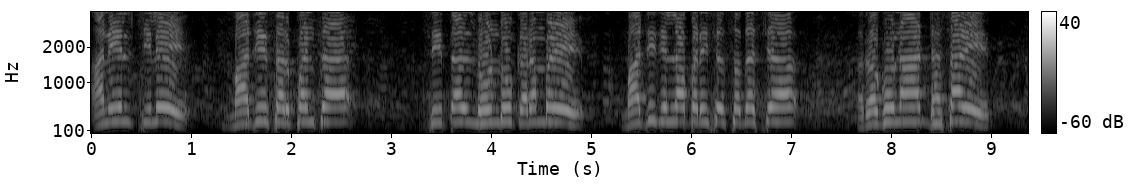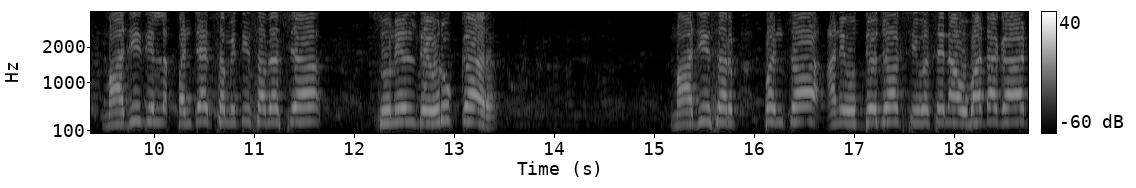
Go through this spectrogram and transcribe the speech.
अनिल चिले माजी सरपंच शीतल धोंडू करंबळे माजी जिल्हा परिषद सदस्य रघुनाथ ढसाळे माजी जिल्हा पंचायत समिती सदस्य सुनील देवरुखकर माजी सरपंच आणि उद्योजक शिवसेना उभाटा गट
